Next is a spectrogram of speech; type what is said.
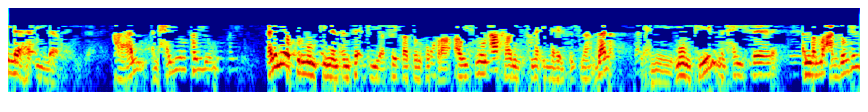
إله إلا هو. قال الحي القيوم. ألم يكن ممكنا أن تأتي صفة أخرى أو اسم آخر من اسماء الله الحسنى؟ بلى. يعني ممكن من حيث أن الله عز وجل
